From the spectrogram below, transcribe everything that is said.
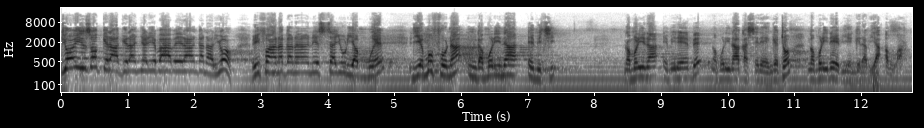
lyoyinza okugerageranya lye babeeranga nalyo lifaanagana nesanyu lyammwe lyemufuna nga mulina emiki nga mulina emirembe nga mulina akaserengeto nga mulina ebyengera bya allah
